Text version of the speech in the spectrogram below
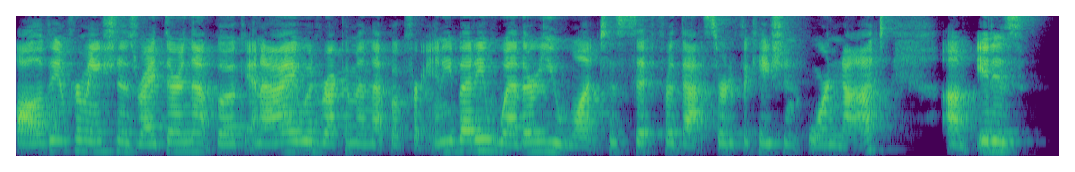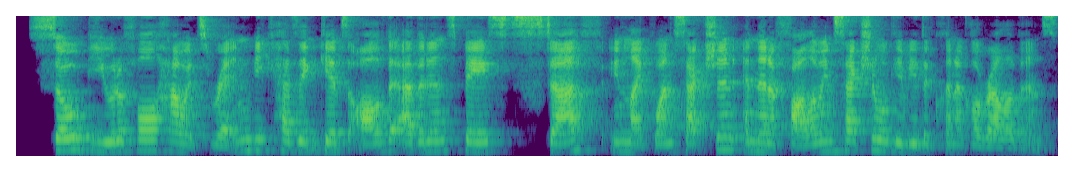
All of the information is right there in that book, and I would recommend that book for anybody, whether you want to sit for that certification or not. Um, it is so beautiful how it's written because it gives all of the evidence based stuff in like one section, and then a following section will give you the clinical relevance.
